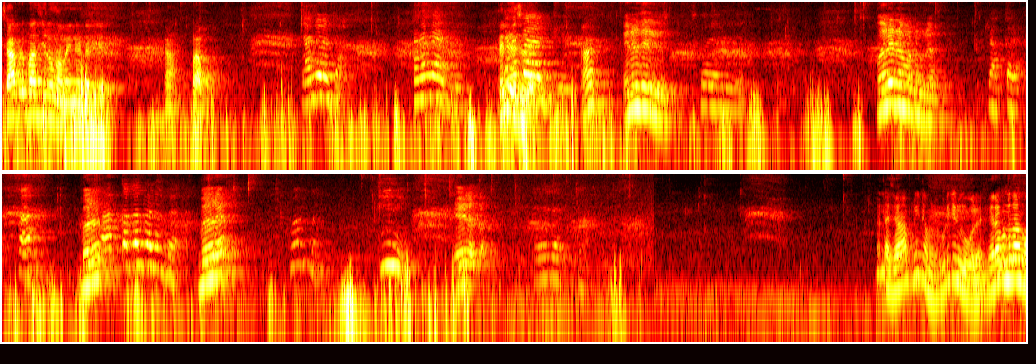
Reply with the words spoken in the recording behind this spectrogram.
சாப்பிட்டு பார்த்து சொல்லுங்க என்ன பேர் ஆ பாப்பா நல்லதா அனங்காது தெரியுது என்ன தெரியுது வேற என்ன சக்கரை. வேற? வேற? ஏலக்காய் என்ன சாப்பிட்டு நம்ம பிடிச்சிருக்கு போல. எனக்கு ஒன்று தான்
